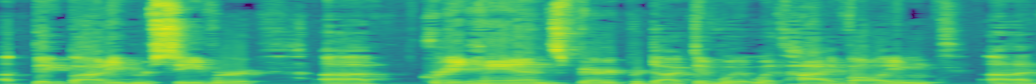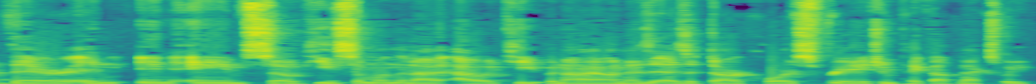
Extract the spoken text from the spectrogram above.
A big bodied receiver, uh, great hands, very productive with, with high volume uh, there in, in Ames. So he's someone that I, I, would keep an eye on as, as a dark horse free agent pickup next week.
